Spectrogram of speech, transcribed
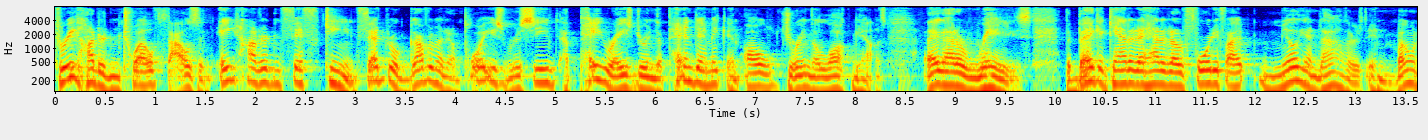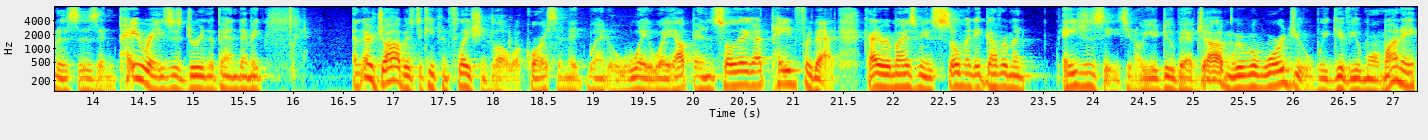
312,815 federal government employees received a pay raise during the pandemic and all during the lockdowns. They got a raise. The Bank of Canada handed out $45 million in bonuses and pay raises during the pandemic. And their job is to keep inflation low, of course, and it went way, way up. And so they got paid for that. Kind of reminds me of so many government agencies. You know, you do a bad job, we reward you. We give you more money.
